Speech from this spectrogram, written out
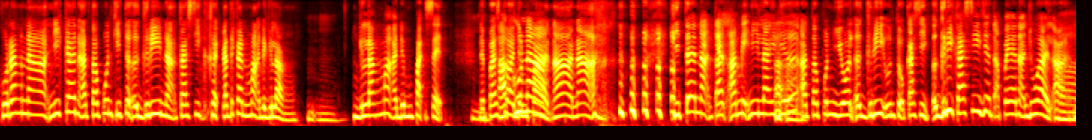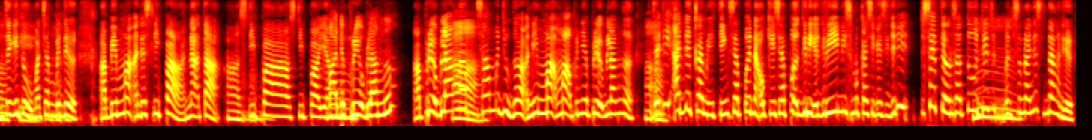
korang nak ni kan ataupun kita agree nak kasih katakan mak ada gelang. Mm-mm. Gelang mak ada empat set. Lepas tu Aku ada nak. empat. Ha, nak. kita nak ta- ambil nilai dia Ah, ah. ataupun you all agree untuk kasih. Agree kasih je tak payah nak jual. Ah, Ah, macam gitu. okay. Macam Ah. benda. Habis mak ada selipar. Nak tak? Ah, selipar, selipar yang... Mak ada periuk belanga? Ah, periuk belanga Ah. sama juga. Ni mak-mak punya periuk belanga. Ah, Jadi adakah meeting siapa nak okey siapa agree-agree ni semua kasih-kasih. Jadi settle satu dia Hmm. sebenarnya senang je.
